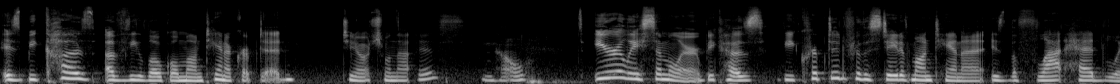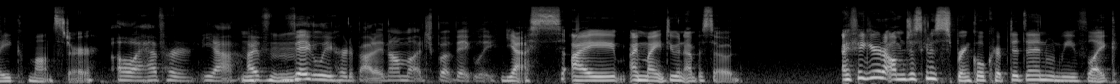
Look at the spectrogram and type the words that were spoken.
is because of the local Montana cryptid. Do you know which one that is? No. It's eerily similar because the cryptid for the state of Montana is the Flathead Lake Monster. Oh, I have heard. Yeah. I've mm-hmm. vaguely heard about it. Not much, but vaguely. Yes, I I might do an episode. I figured I'm just gonna sprinkle cryptids in when we've like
